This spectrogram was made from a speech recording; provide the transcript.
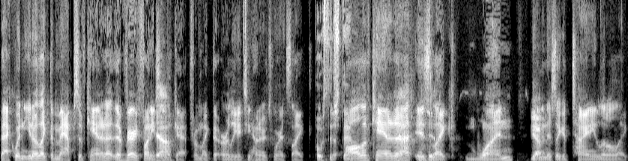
back when you know like the maps of Canada, they're very funny to look at from like the early 1800s, where it's like Postage the- stamp. all of Canada Yeah. is like one, Yeah. and then there's like a tiny little like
